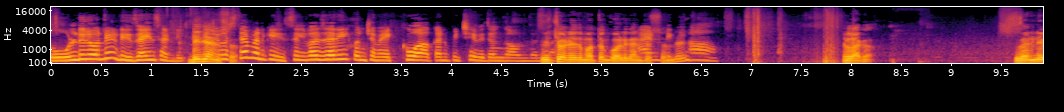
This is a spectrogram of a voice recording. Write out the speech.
గోల్డ్లోనే డిజైన్స్ అండి. Designs. చూస్తే మనకి సిల్వర్ జరీ కొంచెం ఎక్కువ కనిపించే విధంగా ఇది ఉందండి చూడండి ఇది మొత్తం గోల్డ్ కనిపిస్తుంది. ఇలాగా. ఇవన్నీ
